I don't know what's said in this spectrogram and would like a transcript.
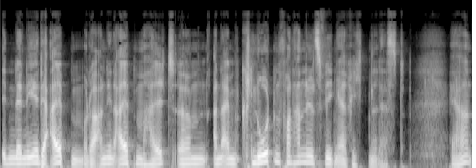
in der Nähe der Alpen oder an den Alpen halt ähm, an einem Knoten von Handelswegen errichten lässt. Ja,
